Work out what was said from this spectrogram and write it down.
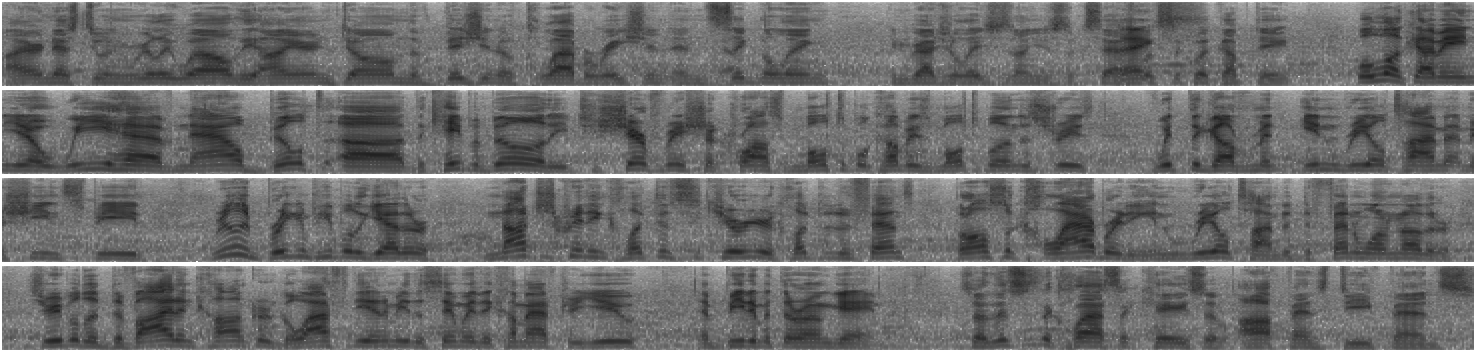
IronNet's doing really well. The Iron Dome, the vision of collaboration and signaling. Congratulations on your success. Thanks. What's the quick update? Well look, I mean, you know, we have now built uh, the capability to share information across multiple companies, multiple industries, with the government in real time at machine speed, really bringing people together, not just creating collective security or collective defense, but also collaborating in real time to defend one another. So you're able to divide and conquer, go after the enemy the same way they come after you, and beat them at their own game. So this is the classic case of offense, defense.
